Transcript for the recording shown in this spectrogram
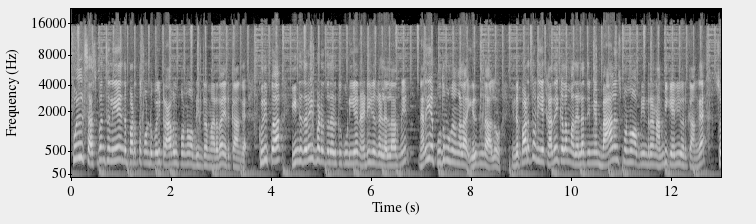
ஃபுல் சஸ்பென்ஸ்லேயே இந்த படத்தை கொண்டு போய் ட்ராவல் பண்ணும் அப்படின்ற மாதிரி தான் இருக்காங்க. குறிப்பாக இந்த திரைப்படத்தில் இருக்கக்கூடிய நடிகர்கள் எல்லாருமே நிறைய புதுமுகங்களாக இருந்தாலும் இந்த படத்துடைய கதைக்களம் அது எல்லாத்தையுமே பேலன்ஸ் பண்ணும் அப்படின்ற நம்பிக்கையிலையும் இருக்காங்க. ஸோ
